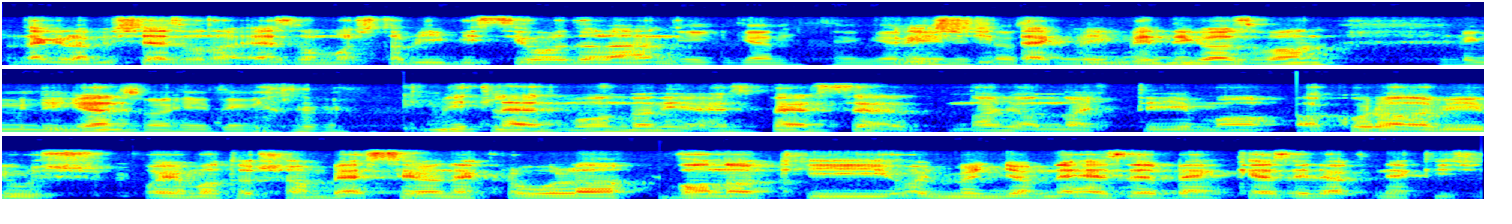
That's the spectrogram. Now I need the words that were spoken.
Legalábbis ez van, a, ez van most a BBC oldalán. Igen, igen. Frissítek, még mindig az van. Még mindig igen. 87, igen. Mit lehet mondani? Ez persze nagyon nagy téma. A koronavírus folyamatosan beszélnek róla. Van, aki, hogy mondjam, nehezebben kezeli, akinek is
